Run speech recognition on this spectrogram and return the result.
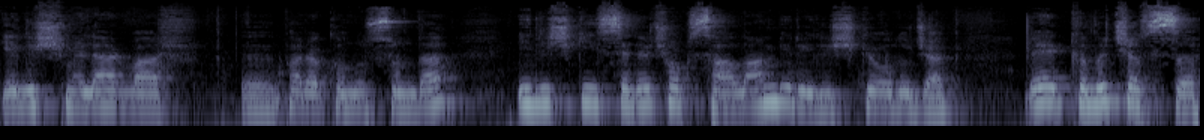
gelişmeler var e, para konusunda ilişki ise de çok sağlam bir ilişki olacak. Ve kılıç ası.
